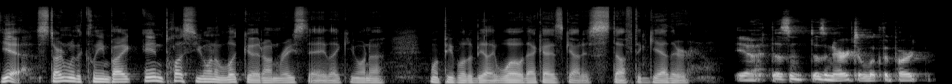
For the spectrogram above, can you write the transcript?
yeah, starting with a clean bike, and plus you want to look good on race day. Like you want to want people to be like, "Whoa, that guy's got his stuff together." Yeah, it doesn't doesn't hurt to look the part.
